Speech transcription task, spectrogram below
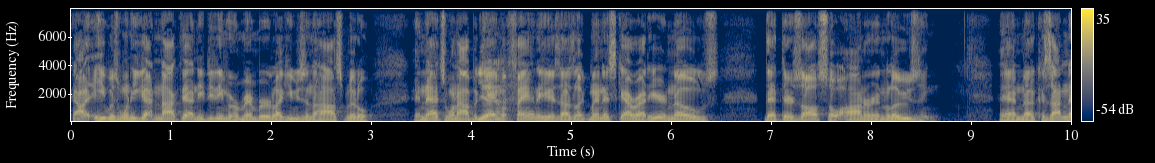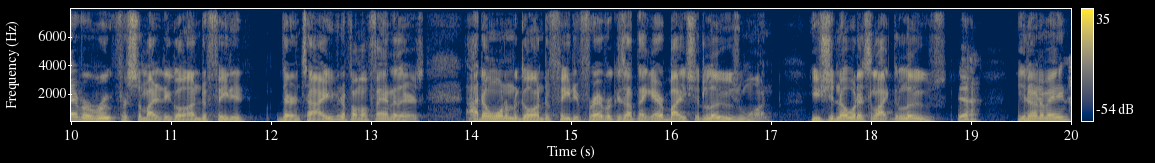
uh, he was when he got knocked out and he didn't even remember like he was in the hospital, and that's when I became Yeah. a fan of his. I was like, "Man, this guy right here knows that there's also honor in losing," and because I never root for somebody to go undefeated their entire, even if I'm a fan of theirs, I don't want them to go undefeated forever because I think everybody should lose one. You should know what it's like to lose. Yeah, You know what I mean?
